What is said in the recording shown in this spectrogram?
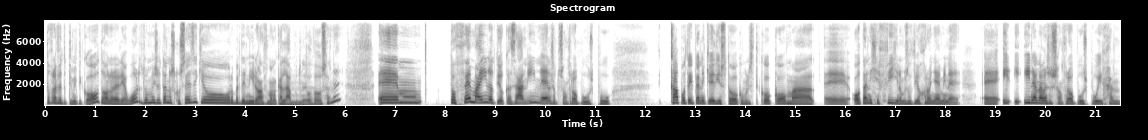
το βραβείο το τιμητικό, το Honorary Award. Νομίζω ήταν ο Σκοσέζη και ο Ρομπερ Ντενίρο, αν θυμάμαι καλά, που του Ναι. το δώσανε. Ε, μ, το θέμα είναι ότι ο Καζάν είναι ένας από τους ανθρώπους που κάποτε ήταν και ο ίδιος στο Κομμουνιστικό Κόμμα. Ε, όταν είχε φύγει, νομίζω δύο χρόνια έμεινε, ε, ή- ή- είναι ανάμεσα στους ανθρώπους που είχαν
